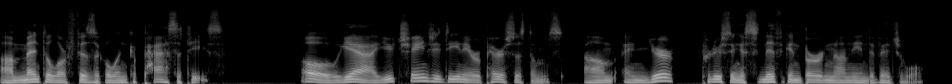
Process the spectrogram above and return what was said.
uh, mental or physical incapacities. Oh, yeah, you change the DNA repair systems um, and you're producing a significant burden on the individual.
